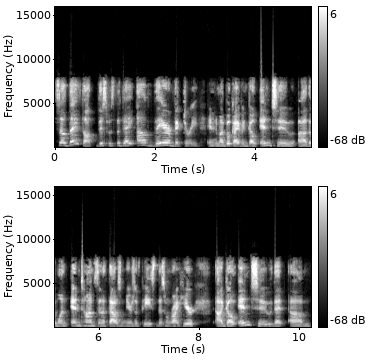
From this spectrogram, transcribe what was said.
So they thought this was the day of their victory. And in my book, I even go into uh, the one End Times and a Thousand Years of Peace. This one right here, I go into that. Um,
